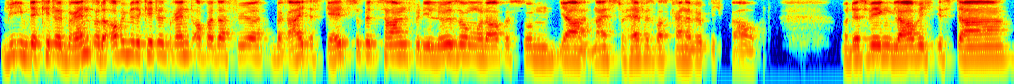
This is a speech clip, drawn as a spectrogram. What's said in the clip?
wie ihm der Kittel brennt oder ob ihm der Kittel brennt, ob er dafür bereit ist, Geld zu bezahlen für die Lösung oder ob es so ein ja, nice to have ist, was keiner wirklich braucht. Und deswegen glaube ich, ist da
